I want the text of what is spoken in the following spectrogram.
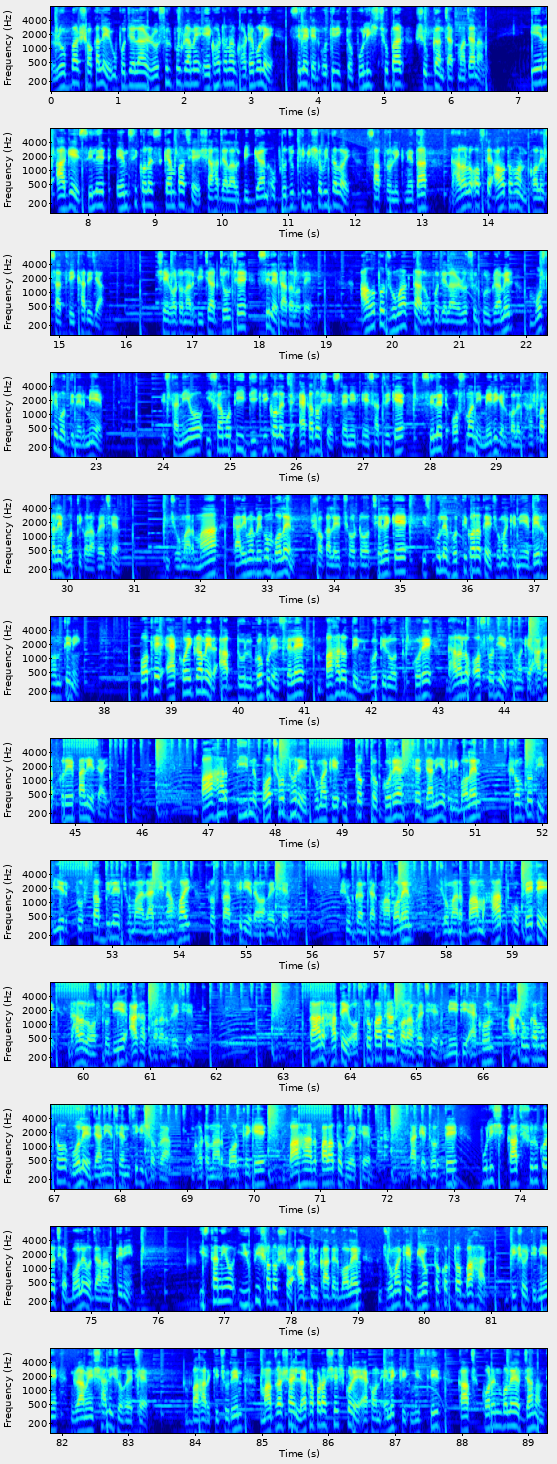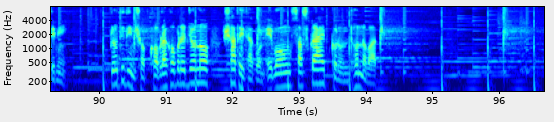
বুধবার সকালে উপজেলার রসুলপুর গ্রামে এ ঘটনা ঘটে বলে সিলেটের অতিরিক্ত পুলিশ সুপার সুজ্ঞান চাকমা জানান। এর আগে সিলেট এমসি কলেজ ক্যাম্পাসে শাহজালাল বিজ্ঞান ও প্রযুক্তি বিশ্ববিদ্যালয় ছাত্রলীগ নেতার ধারালো অস্ত্রে আহত হন কলেজ ছাত্রী খাদিজা। সে ঘটনার বিচার চলছে সিলেট আদালতে। আহত ঝুমা আক্তার উপজেলার রসুলপুর গ্রামের মুসলিম উদ্দিনের মেয়ে। স্থানীয় ইসামতি ডিগ্রি কলেজ একাদশে শ্রেণির এই ছাত্রীকে সিলেট ওসমানী মেডিকেল কলেজ হাসপাতালে ভর্তি করা হয়েছে। ঝুমার মা কারিমা বেগম বলেন, সকালে ছোট ছেলেকে স্কুলে ভর্তি করাতে ঝুমাকে নিয়ে বের হন তিনি। পথে একই গ্রামের আব্দুল গফুরের ছেলে বাহারুদ্দিন গতিরোধ করে ধারালো অস্ত্র দিয়ে ঝুমাকে আঘাত করে পালিয়ে যায়। বাহার তিন বছর ধরে ঝুমাকে উত্তক্ত করে আসছে জানিয়ে তিনি বলেন, সম্প্রতি বিয়ের প্রস্তাব দিলে ঝুমা রাজি না হয়, প্রস্তাব ফিরিয়ে দেওয়া হয়েছে। সুজ্ঞান চাকমা বলেন, ঝুমার বাম হাত ও পেটে ধারালো অস্ত্র দিয়ে আঘাত করা হয়েছে। তার হাতে অস্ত্রোপচার করা হয়েছে। মেয়েটি এখন আশঙ্কামুক্ত বলে জানিয়েছেন চিকিৎসকরা। ঘটনার পর থেকে বাহার পালাতক রয়েছে। তাকে ধরতে পুলিশ কাজ শুরু করেছে বলেও জানান তিনি। স্থানীয় ইউপি সদস্য আব্দুল কাদের বলেন, ঝুমাকে বিরক্ত করত বাহার। বিষয়টি নিয়ে গ্রামে সালিশও হয়েছে। বাহার কিছুদিন মাদ্রাসায় লেখাপড়া শেষ করে এখন ইলেকট্রিক মিস্ত্রির কাজ করেন বলে জানান তিনি। প্রতিদিন সব খবরাখবরের জন্য সাথেই থাকুন এবং সাবস্ক্রাইব করুন। ধন্যবাদ।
